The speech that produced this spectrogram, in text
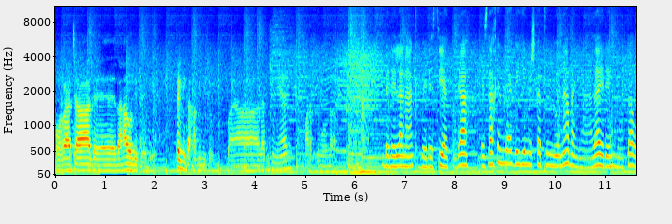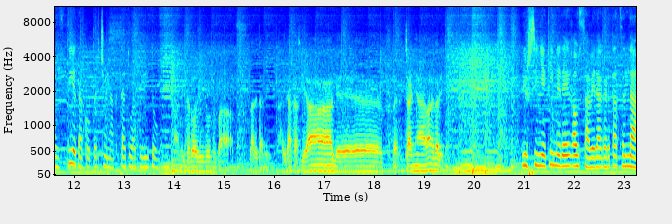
horratxak, e, danado diferenti. Teknika jakin dizu, baina dakizu nien, marrazki modun da. Bere lanak bereziak dira, ez da jendeak gehien eskatzen duena, baina hala ere mota guztietako pertsonak tatuatu ditu. Ba, nik tatuatu ditut, ba, danetari. Irakasliak, e, bertxaina, danetari. Pirsinekin ere gauza bera gertatzen da.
